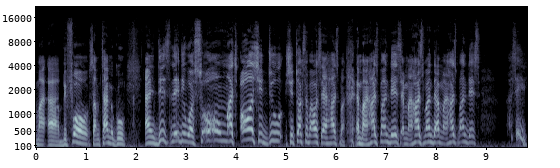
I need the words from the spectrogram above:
my uh, before some time ago, and this lady was so much. All she do, she talks about was her husband, and my husband this, and my husband that, my husband this. I say,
